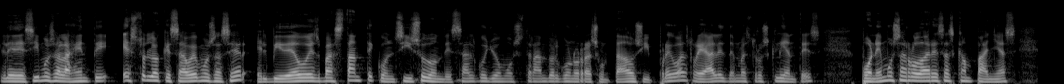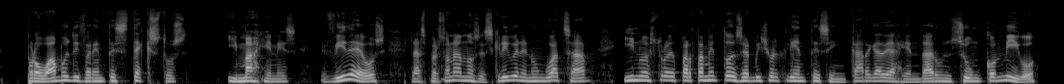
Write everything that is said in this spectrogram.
le decimos a la gente, esto es lo que sabemos hacer. El video es bastante conciso donde salgo yo mostrando algunos resultados y pruebas reales de nuestros clientes. Ponemos a rodar esas campañas, probamos diferentes textos imágenes, videos, las personas nos escriben en un WhatsApp y nuestro departamento de servicio al cliente se encarga de agendar un Zoom conmigo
